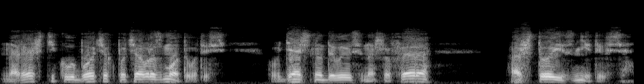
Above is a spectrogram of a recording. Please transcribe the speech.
Нарешті клубочок почав розмотуватись. Вдячно дивився на шофера, аж той знітився.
